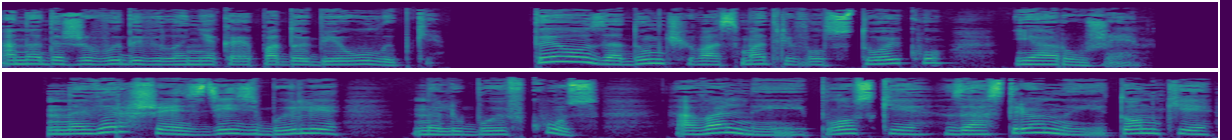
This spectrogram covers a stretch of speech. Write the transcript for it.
Она даже выдавила некое подобие улыбки. Тео задумчиво осматривал стойку и оружие. Навершия здесь были на любой вкус — овальные и плоские, заостренные и тонкие,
